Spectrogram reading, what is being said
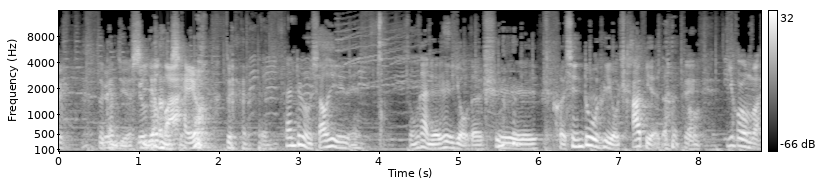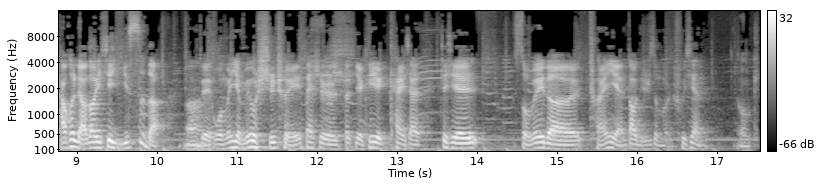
对的感觉是刘一样的事。德华还有 对，对，但这种消息，总感觉是有的是 可信度是有差别的。对一会儿我们还会聊到一些疑似的，嗯对我们也没有实锤，但是也可以看一下这些所谓的传言到底是怎么出现的。OK，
